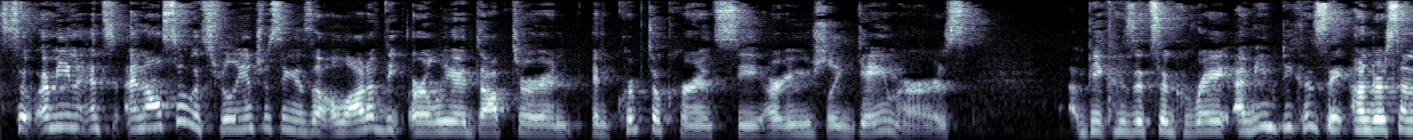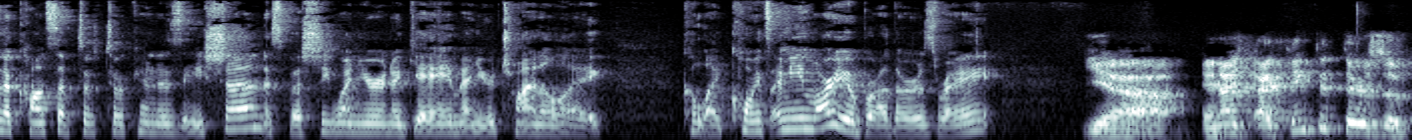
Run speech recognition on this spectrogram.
So I mean, it's and also what's really interesting is that a lot of the early adopter in, in cryptocurrency are usually gamers because it's a great. I mean, because they understand the concept of tokenization, especially when you're in a game and you're trying to like collect coins. I mean, Mario Brothers, right? Yeah, and I, I think that there's a,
